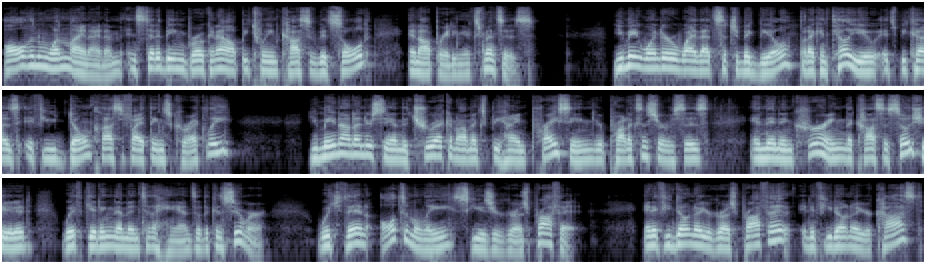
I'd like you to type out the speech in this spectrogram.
all in one line item instead of being broken out between cost of goods sold and operating expenses. You may wonder why that's such a big deal, but I can tell you it's because if you don't classify things correctly, you may not understand the true economics behind pricing your products and services and then incurring the costs associated with getting them into the hands of the consumer, which then ultimately skews your gross profit. And if you don't know your gross profit and if you don't know your cost,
